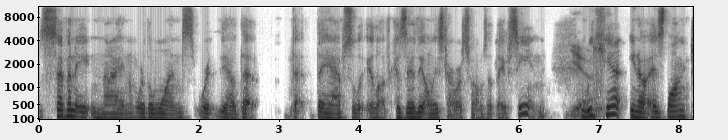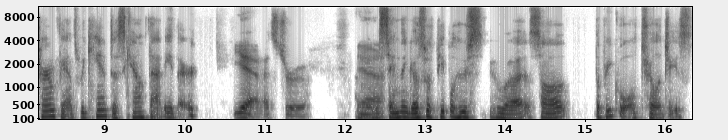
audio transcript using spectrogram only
seven, eight, and nine were the ones where you know that that they absolutely love because they're the only Star Wars films that they've seen. yeah We can't, you know, as long term fans, we can't discount that either. Yeah that's true Yeah. same thing goes with people who who uh, saw the prequel trilogies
